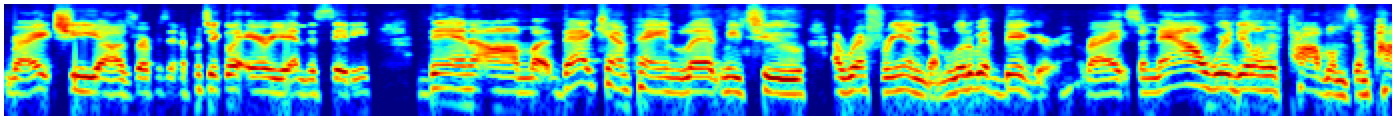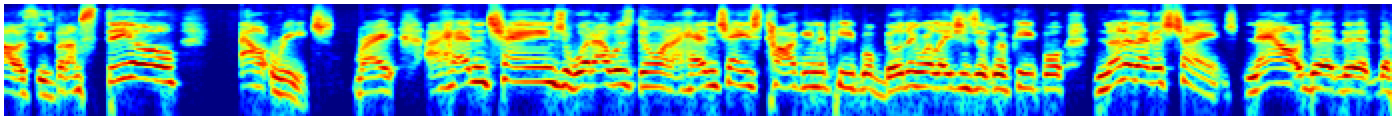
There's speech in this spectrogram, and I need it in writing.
right? She uh, was representing a particular area in the city. Then um, that campaign led me to a referendum, a little bit bigger, right? So now we're dealing with problems and policies, but I'm still outreach, right? I hadn't changed what I was doing. I hadn't changed talking to people, building relationships with people. None of that has changed. Now the the the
